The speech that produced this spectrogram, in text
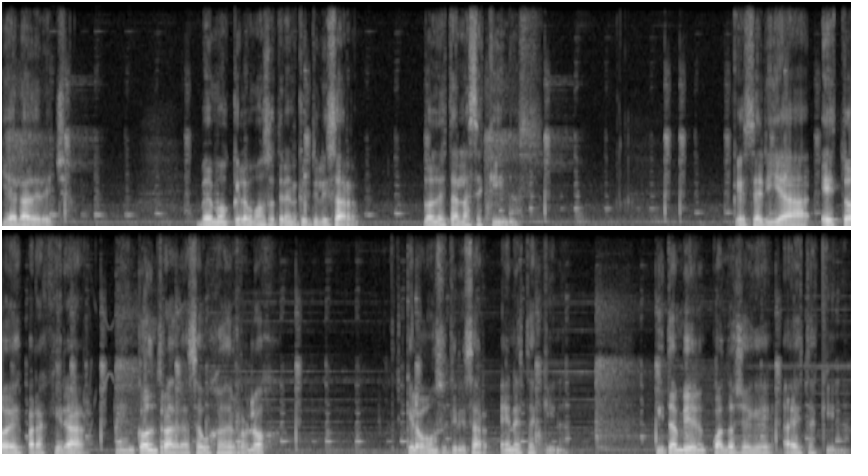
y a la derecha. Vemos que lo vamos a tener que utilizar donde están las esquinas que sería, esto es para girar en contra de las agujas del reloj, que lo vamos a utilizar en esta esquina. Y también cuando llegue a esta esquina.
